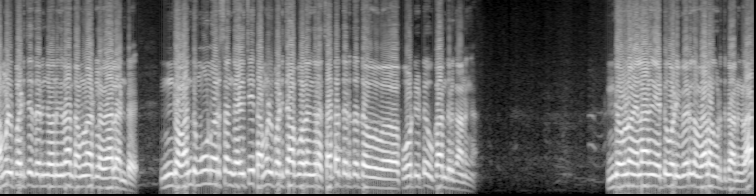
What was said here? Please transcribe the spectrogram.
தமிழ் படிச்சு தெரிஞ்சவனுக்கு தான் தமிழ்நாட்டில் வேலைன்ட்டு. இங்கே வந்து மூணு வருஷம் கழிச்சு தமிழ் படித்தா போதுங்கிற சட்ட திருத்தத்தை போட்டுட்டு உட்கார்ந்துருக்கானுங்க. இங்கே உள்ள எல்லாருங்க எட்டு கோடி பேருக்கும் வேலை கொடுத்துட்டானுங்களா?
